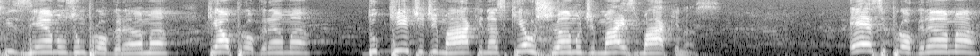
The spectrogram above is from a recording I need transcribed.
fizemos um programa que é o programa do kit de máquinas, que eu chamo de Mais Máquinas. Esse programa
